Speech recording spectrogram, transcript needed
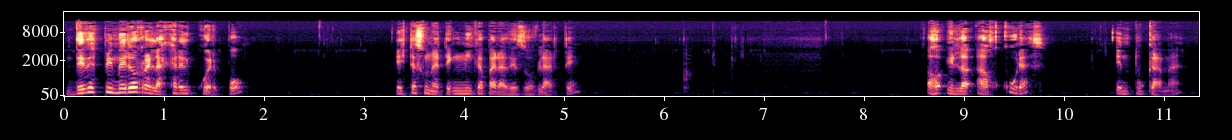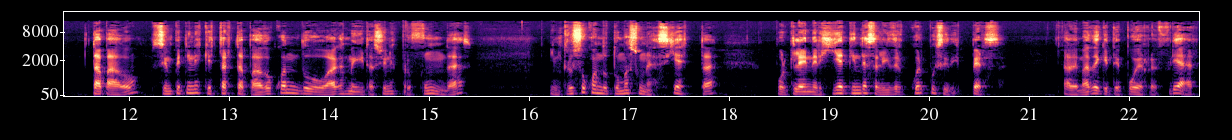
Debes primero relajar el cuerpo. Esta es una técnica para desdoblarte. En a oscuras, en tu cama, tapado. Siempre tienes que estar tapado cuando hagas meditaciones profundas, incluso cuando tomas una siesta, porque la energía tiende a salir del cuerpo y se dispersa además de que te puedes resfriar,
